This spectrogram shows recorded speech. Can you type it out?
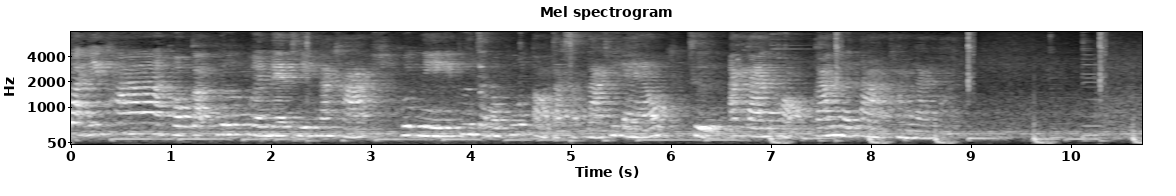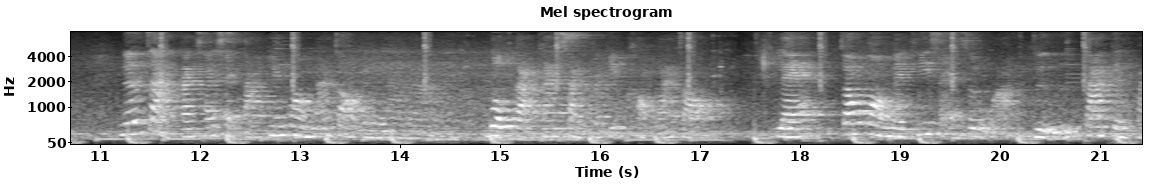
วัสดีค่ะพบกับเพึ่งเวนเนทิปนะคะพุธนี้เพิ่งจะมาพูดต่อจากสัปดาห์ที่แล้ว ถึงอาการของกล้ามเนื้อตาทำงาน เนื่องจากการใช้สายตาเพ่งมองหน้าจอเป็นเวลานานบวกกับการสั่นกระพริบของหน้าจอ และจ้องมองในที่แสงสลัวหรือจ้าเกินไป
